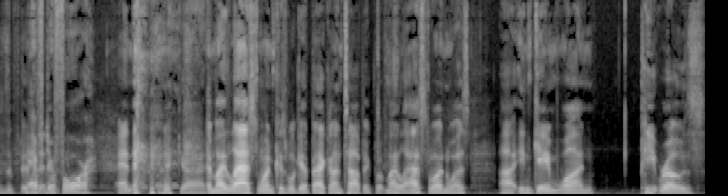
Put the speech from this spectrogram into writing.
The fifth after inning. four. and God. and my last one because we'll get back on topic, but my last one was uh, in Game One. Pete Rose.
